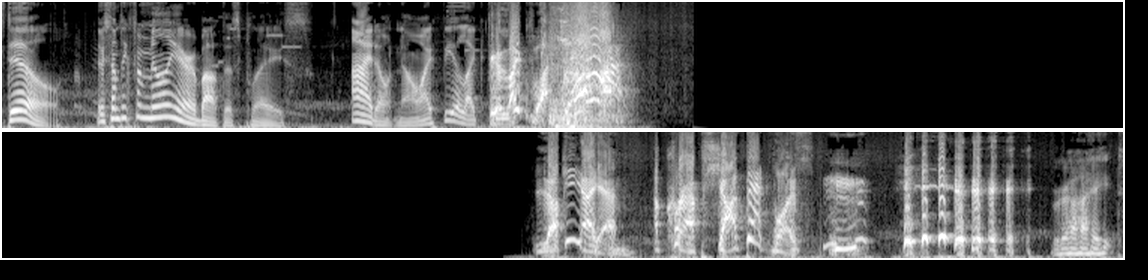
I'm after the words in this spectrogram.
Still, there's something familiar about this place. I don't know, I feel like... Feel like what? Ah! Lucky I am. A crap shot that was. Hmm? Right.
